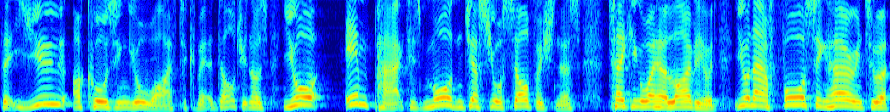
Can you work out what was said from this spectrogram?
that you are causing your wife to commit adultery. In other words, your impact is more than just your selfishness taking away her livelihood. You're now forcing her into a,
